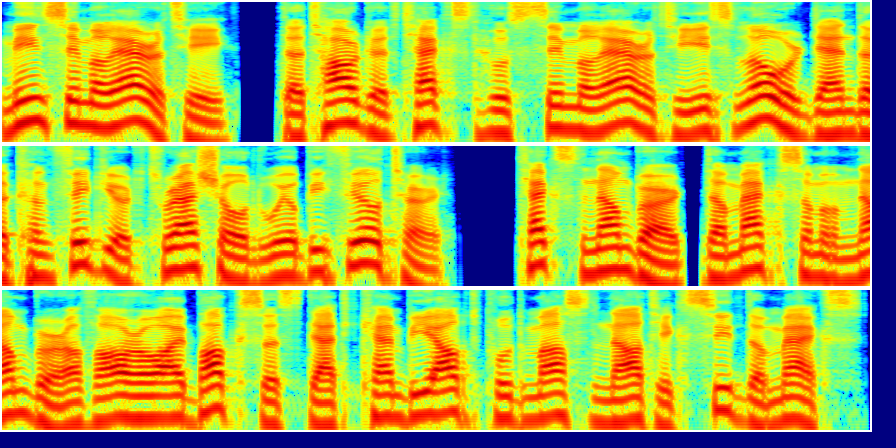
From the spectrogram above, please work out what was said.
Mean similarity, the target text whose similarity is lower than the configured threshold will be filtered. Text number, the maximum number of ROI boxes that can be output must not exceed the max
